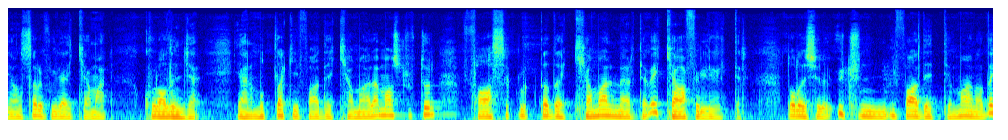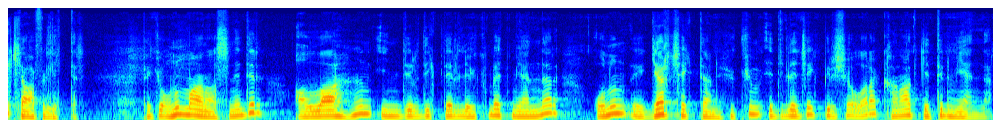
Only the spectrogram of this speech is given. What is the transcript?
yansarif ile kemal kuralınca yani mutlak ifade kemale masruftur. Fasıklıkta da kemal mertebe kafirliktir. Dolayısıyla üçünün ifade ettiği manada kafirliktir. Peki onun manası nedir? Allah'ın indirdikleriyle hükmetmeyenler onun e, gerçekten hüküm edilecek bir şey olarak kanaat getirmeyenler.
